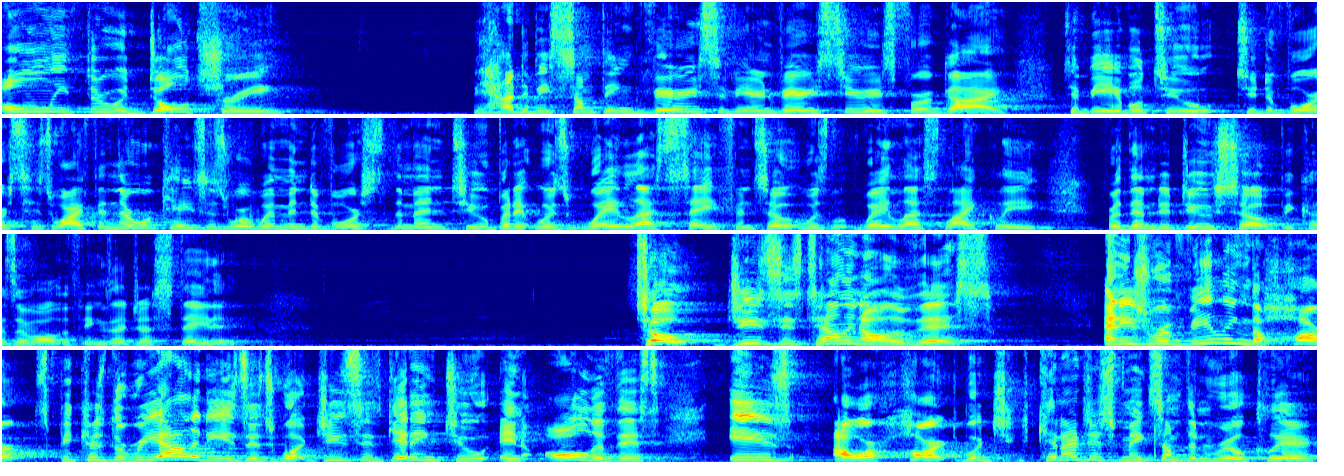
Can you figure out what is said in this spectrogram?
only through adultery, it had to be something very severe and very serious for a guy to be able to, to divorce his wife. And there were cases where women divorced the men too, but it was way less safe, and so it was way less likely for them to do so because of all the things I just stated. So Jesus is telling all of this, and he's revealing the hearts because the reality is, is what Jesus is getting to in all of this is our heart. Which, can I just make something real clear?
